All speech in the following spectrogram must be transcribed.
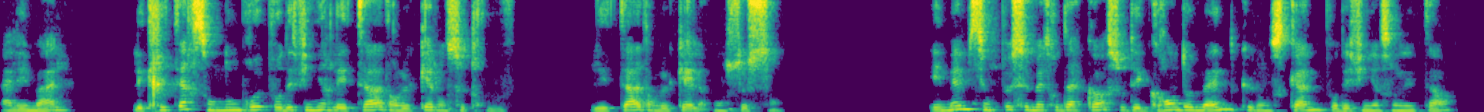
aller mal. Les critères sont nombreux pour définir l'état dans lequel on se trouve, l'état dans lequel on se sent. Et même si on peut se mettre d'accord sur des grands domaines que l'on scanne pour définir son état,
